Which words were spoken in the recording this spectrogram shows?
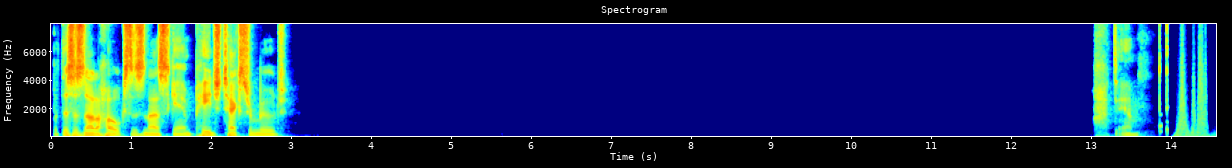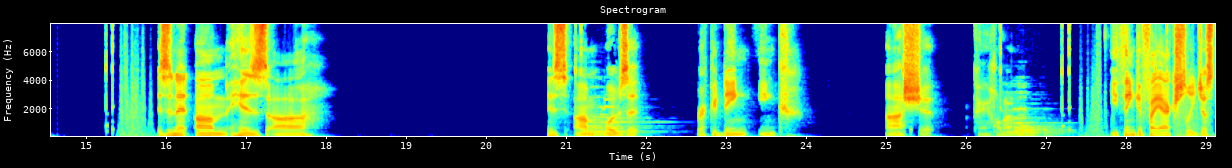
but this is not a hoax. This is not a scam. Page text removed. Damn. Isn't it um his uh his um what was it? Reckoning Inc. Ah shit. Okay, hold on. You think if I actually just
